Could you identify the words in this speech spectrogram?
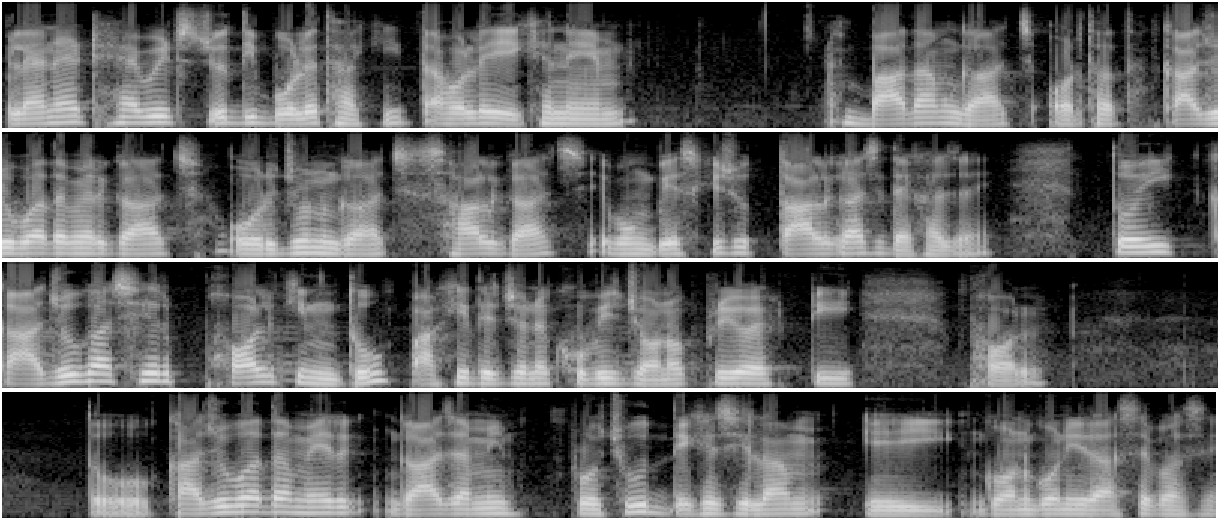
প্ল্যানেট হ্যাবিটস যদি বলে থাকি, তাহলে এখানে বাদাম গাছ, অর্থাৎ কাজু বাদামের গাছ, অর্জুন গাছ, শাল গাছ এবং বেশ কিছু তাল গাছ দেখা যায়। তো এই কাজু গাছের ফল কিন্তু পাখিদের জন্য খুবই জনপ্রিয় একটি ফল। তো কাজু বাদামের গাছ আমি প্রচুর দেখেছিলাম এই গনগনির আশেপাশে।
